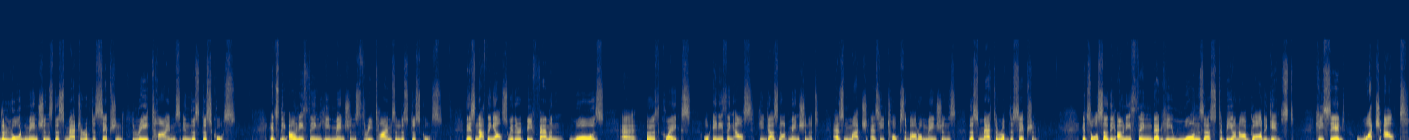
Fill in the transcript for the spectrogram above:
the Lord mentions this matter of deception three times in this discourse. It's the only thing he mentions three times in this discourse. There's nothing else, whether it be famine, wars, uh, earthquakes, or anything else, he does not mention it as much as he talks about or mentions this matter of deception. It's also the only thing that he warns us to be on our guard against. He said, Watch out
